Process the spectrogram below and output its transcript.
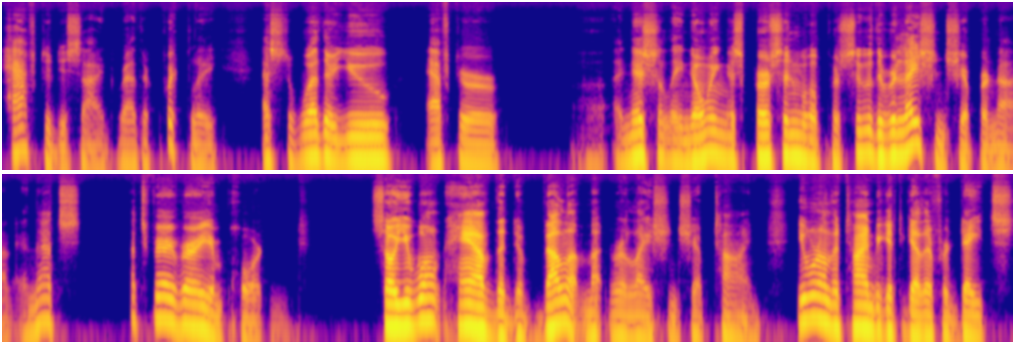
have to decide rather quickly as to whether you, after uh, initially knowing this person, will pursue the relationship or not. And that's that's very, very important. So you won't have the development relationship time. You won't have the time to get together for dates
